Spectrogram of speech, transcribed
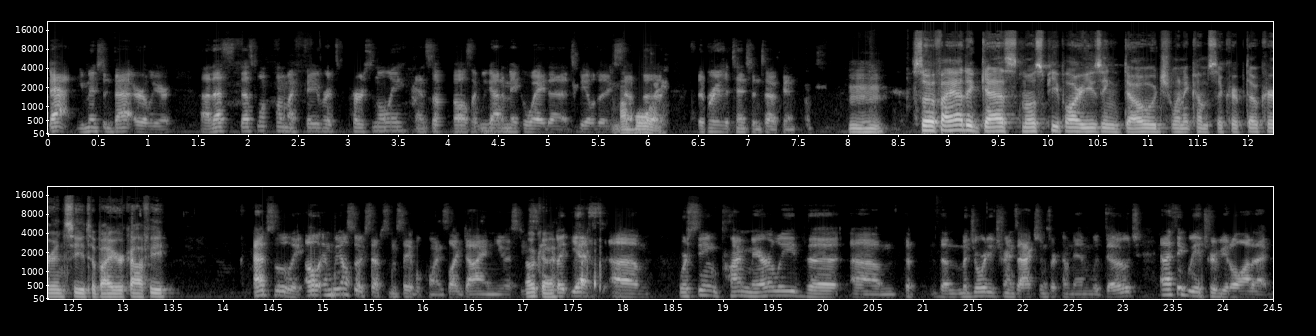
BAT. You mentioned BAT earlier. Uh, that's that's one of my favorites personally, and so I was like, we got to make a way to, to be able to accept the, the brave attention token. Mm-hmm. So if I had to guess, most people are using Doge when it comes to cryptocurrency to buy your coffee. Absolutely. Oh, and we also accept some stable coins like DAI and USDC. Okay. But yes, um, we're seeing primarily the, um, the the majority of transactions are coming in with Doge, and I think we attribute a lot of that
